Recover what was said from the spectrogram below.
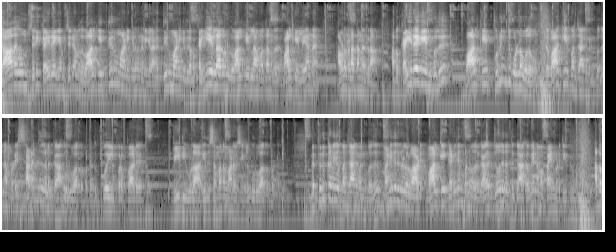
ஜாதகமும் சரி கைரேகையும் சரி நமது வாழ்க்கையை தீர்மானிக்கிறதுன்னு நினைக்கிறாங்க. தீர்மானிக்கிறதுக்கு அப்போ கையே இல்லாதவனுக்கு வாழ்க்கை இல்லாமல் தான் வாழ்க்கை இல்லையான்னு அவனும் நல்லா தானே இருக்கிறான். அப்போ கைரேகை என்பது வாழ்க்கையை புரிந்து கொள்ள உதவும். இந்த வாக்கிய பஞ்சாங்கம் என்பது நம்மளுடைய சடங்குகளுக்காக உருவாக்கப்பட்டது. கோயில் புறப்பாடு வீதி உலா இது சம்பந்தமான விஷயங்களுக்கு உருவாக்கப்பட்டது. இந்த திருக்கணித பஞ்சாங்கம் என்பது மனிதர்கள் வாழ்க்கை வாழ்க்கையை கணிதம் பண்ணுவதற்காக ஜோதிடத்துக்காகவே நம்ம பயன்படுத்திக்கிட்டு இருக்கோம். அப்போ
